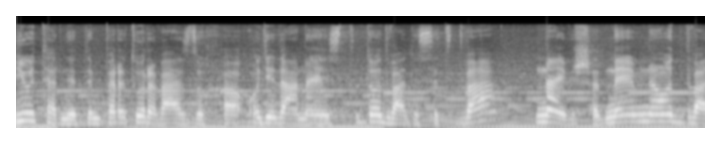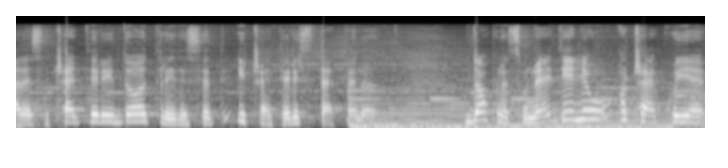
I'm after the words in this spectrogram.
Jutarnja temperatura vazduha od 11 do 22, najviša dnevna od 24 do 34 stepena. Dok nas u nedjelju očekuje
